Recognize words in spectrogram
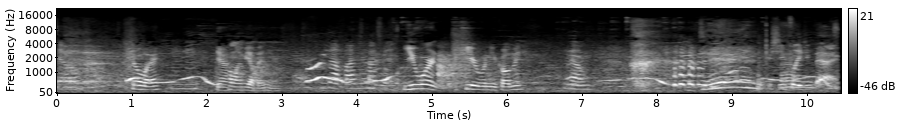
So, no way. How Yeah. How long have you been here? about five minutes. You weren't here when you called me? No. Dang! She played you back.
